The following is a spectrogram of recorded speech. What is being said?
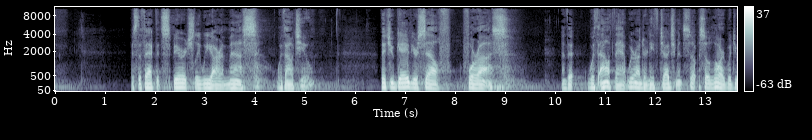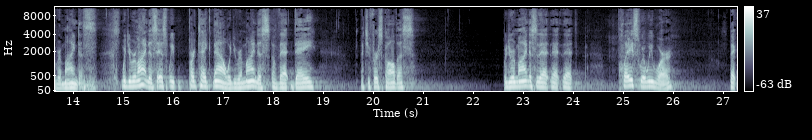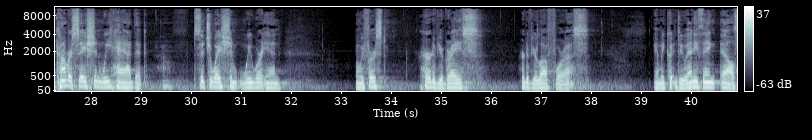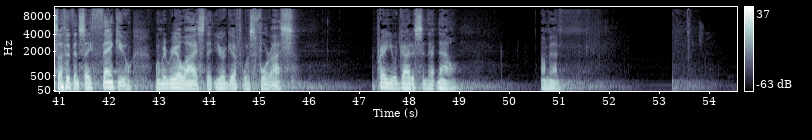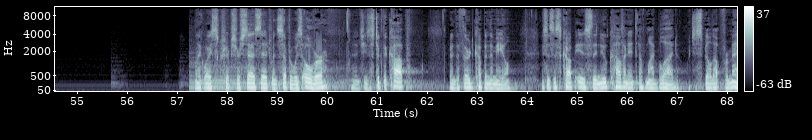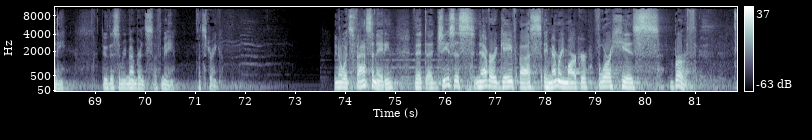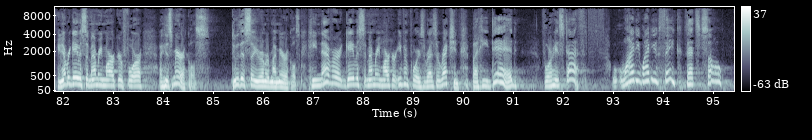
is the fact that spiritually we are a mess without you. That you gave yourself for us. And that without that, we're underneath judgment. So, so Lord, would you remind us? Would you remind us as we partake now, would you remind us of that day that you first called us? Would you remind us of that, that, that place where we were, that conversation we had, that situation we were in when we first heard of your grace, heard of your love for us, and we couldn't do anything else other than say thank you when we realized that your gift was for us. I pray you would guide us in that now. Amen. Likewise, Scripture says that when supper was over, and Jesus took the cup, and the third cup in the meal, he says, This cup is the new covenant of my blood, which is spilled out for many. Do this in remembrance of me. Let's drink. You know, what's fascinating that uh, Jesus never gave us a memory marker for his birth. He never gave us a memory marker for uh, his miracles. Do this so you remember my miracles. He never gave us a memory marker even for his resurrection, but he did for his death. Why do you, why do you think that's so?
